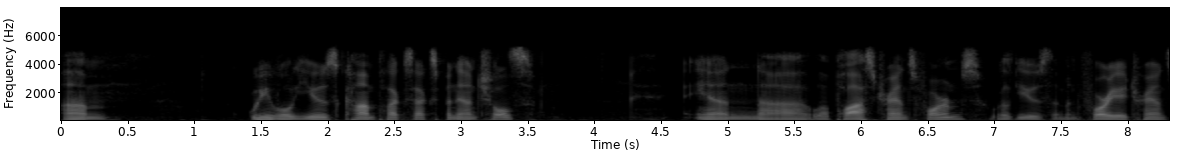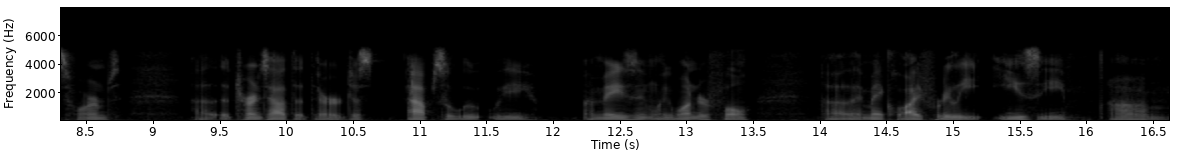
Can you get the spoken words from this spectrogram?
Um, we will use complex exponentials in uh, Laplace transforms. We'll use them in Fourier transforms. Uh, it turns out that they're just absolutely amazingly wonderful. Uh, they make life really easy um,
